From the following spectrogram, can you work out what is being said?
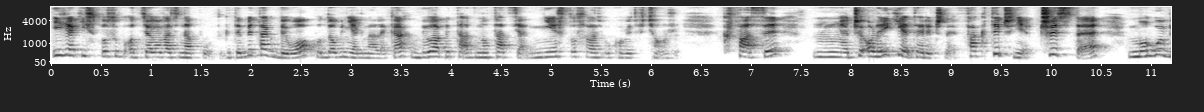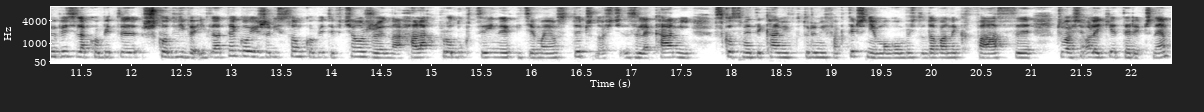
i w jakiś sposób oddziaływać na płód. Gdyby tak było, podobnie jak na lekach, byłaby ta adnotacja nie stosować u kobiet w ciąży. Kwasy czy olejki eteryczne, faktycznie czyste, mogłyby być dla kobiety szkodliwe i dlatego, jeżeli są kobiety w ciąży na halach produkcyjnych, gdzie mają styczność z lekami, z kosmetykami, w którymi faktycznie mogą być dodawane kwasy, czy właśnie olejki eteryczne,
